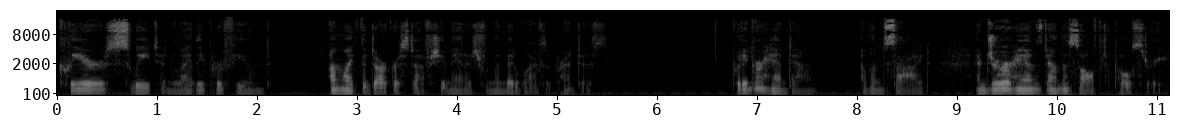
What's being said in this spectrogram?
clear, sweet, and lightly perfumed, unlike the darker stuff she managed from a midwife's apprentice. Putting her hand down, Ellen sighed and drew her hands down the soft upholstery,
